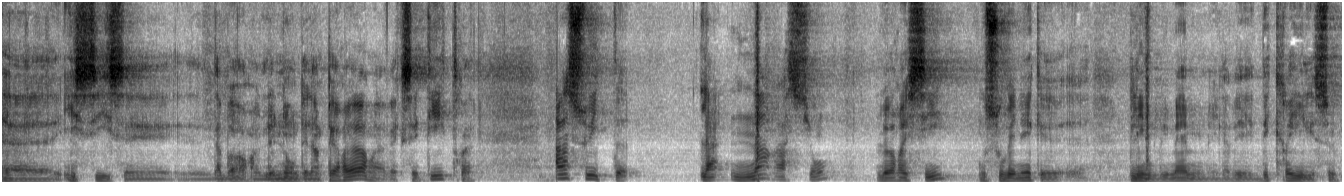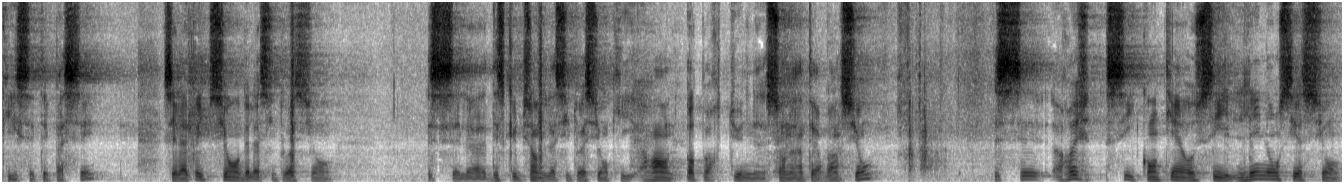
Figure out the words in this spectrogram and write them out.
Euh, ici, c'est d'abord le nom de l'empereur avec ses titres. Ensuite, la narration, le récit. Vous vous souvenez que Pline lui-même, il avait décrit ce qui s'était passé. C'est la description de la situation c'est la description de la situation qui rend opportune son intervention. Ce récit contient aussi l'énonciation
